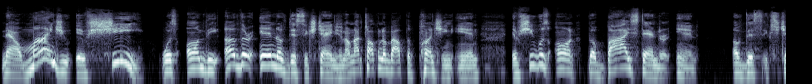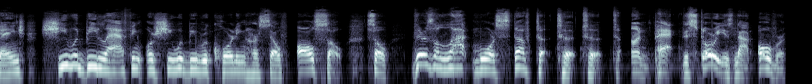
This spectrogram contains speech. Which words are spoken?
Now, mind you, if she was on the other end of this exchange, and I'm not talking about the punching end, if she was on the bystander end of this exchange, she would be laughing or she would be recording herself also. So there's a lot more stuff to to to to unpack. This story is not over.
